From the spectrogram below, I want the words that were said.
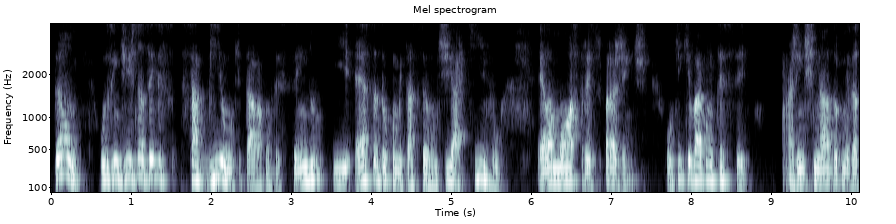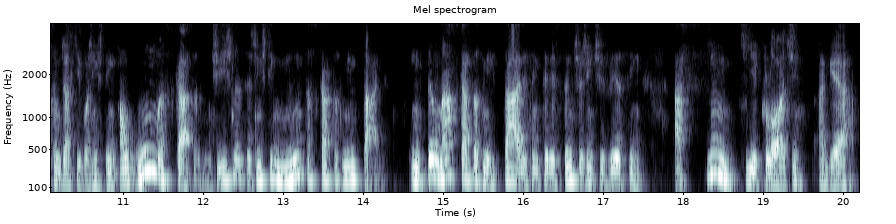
Então, os indígenas eles sabiam o que estava acontecendo e essa documentação de arquivo ela mostra isso para a gente. O que, que vai acontecer? A gente na documentação de arquivo a gente tem algumas cartas indígenas e a gente tem muitas cartas militares. Então, nas cartas militares é interessante a gente ver assim, assim que eclode a guerra,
